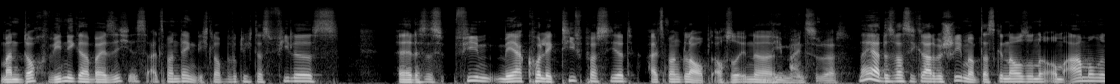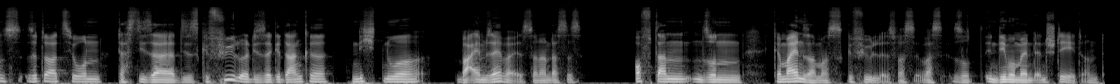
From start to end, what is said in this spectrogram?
man doch weniger bei sich ist, als man denkt. Ich glaube wirklich, dass vieles, äh, dass es viel mehr kollektiv passiert, als man glaubt. Auch so in der, Wie meinst du das? naja, das, was ich gerade beschrieben habe, dass genau so eine Umarmungssituation, dass dieser, dieses Gefühl oder dieser Gedanke nicht nur bei einem selber ist, sondern dass es oft dann so ein gemeinsames Gefühl ist, was, was so in dem Moment entsteht. Und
